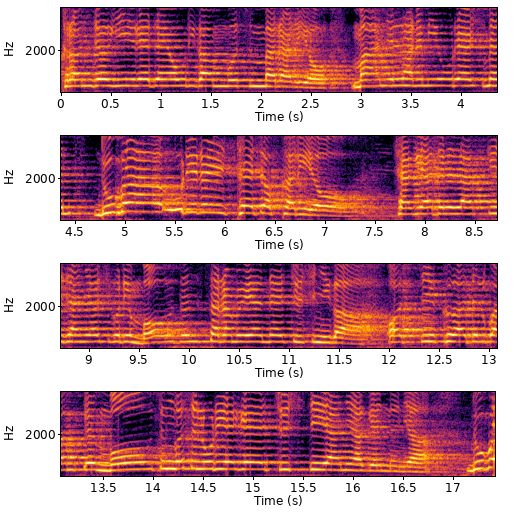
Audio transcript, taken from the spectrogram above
그런즉 이 일에 대하여 우리가 무슨 말하리요? 만일 하나님이 우려하시면 누가 우리를 대적하리요 자기 아들을 아끼지 아니하시고 우리 모든 사람을 위해 내주시니가 어찌 그 아들과 함께 모든 것을 우리에게 주시지 아니하겠느냐? 누가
